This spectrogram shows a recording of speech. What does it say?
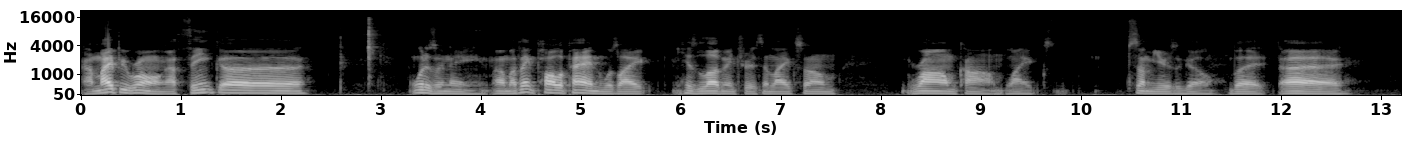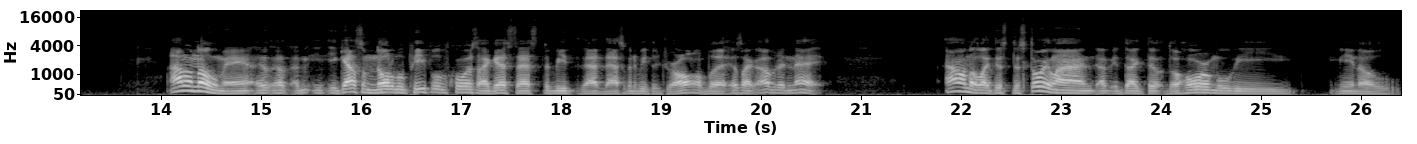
I might be wrong. I think uh, what is her name? Um, I think Paula Patton was like his love interest in like some rom com like some years ago. But uh, I don't know, man. It, I mean, you got some notable people, of course. I guess that's to be that that's going to be the draw. But it's like other than that, I don't know. Like this, the storyline, I mean, like the the horror movie, you know,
